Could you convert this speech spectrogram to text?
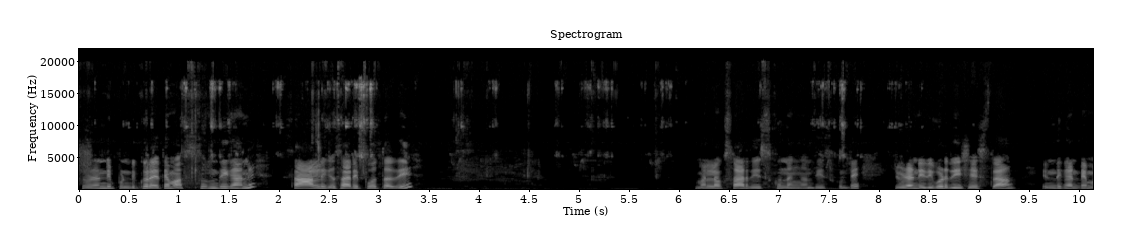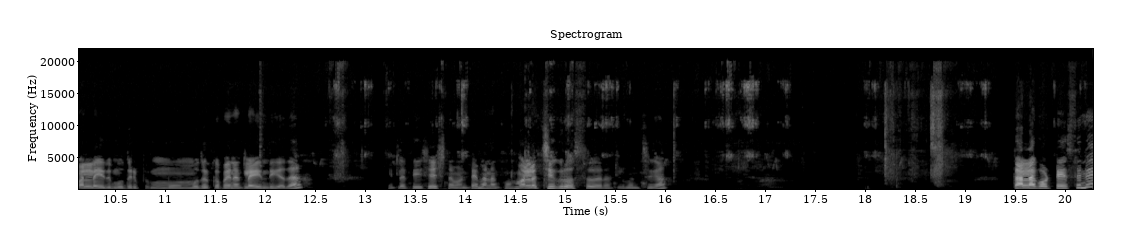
చూడండి పుండికూర అయితే మస్తు ఉంది కానీ చాలు ఇక సరిపోతుంది. మళ్ళీ ఒకసారి తీసుకుందాం కానీ తీసుకుంటే చూడండి ఇది కూడా తీసేస్తా. ఎందుకంటే మళ్ళీ ఇది ముదిరి ముదురుకపోయినట్లు అయింది కదా. ఇట్లా తీసేసినామంటే మనకు మళ్ళీ చిగురు వస్తుంది అన్నట్లు మంచిగా. తల కొట్టేస్తేనే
